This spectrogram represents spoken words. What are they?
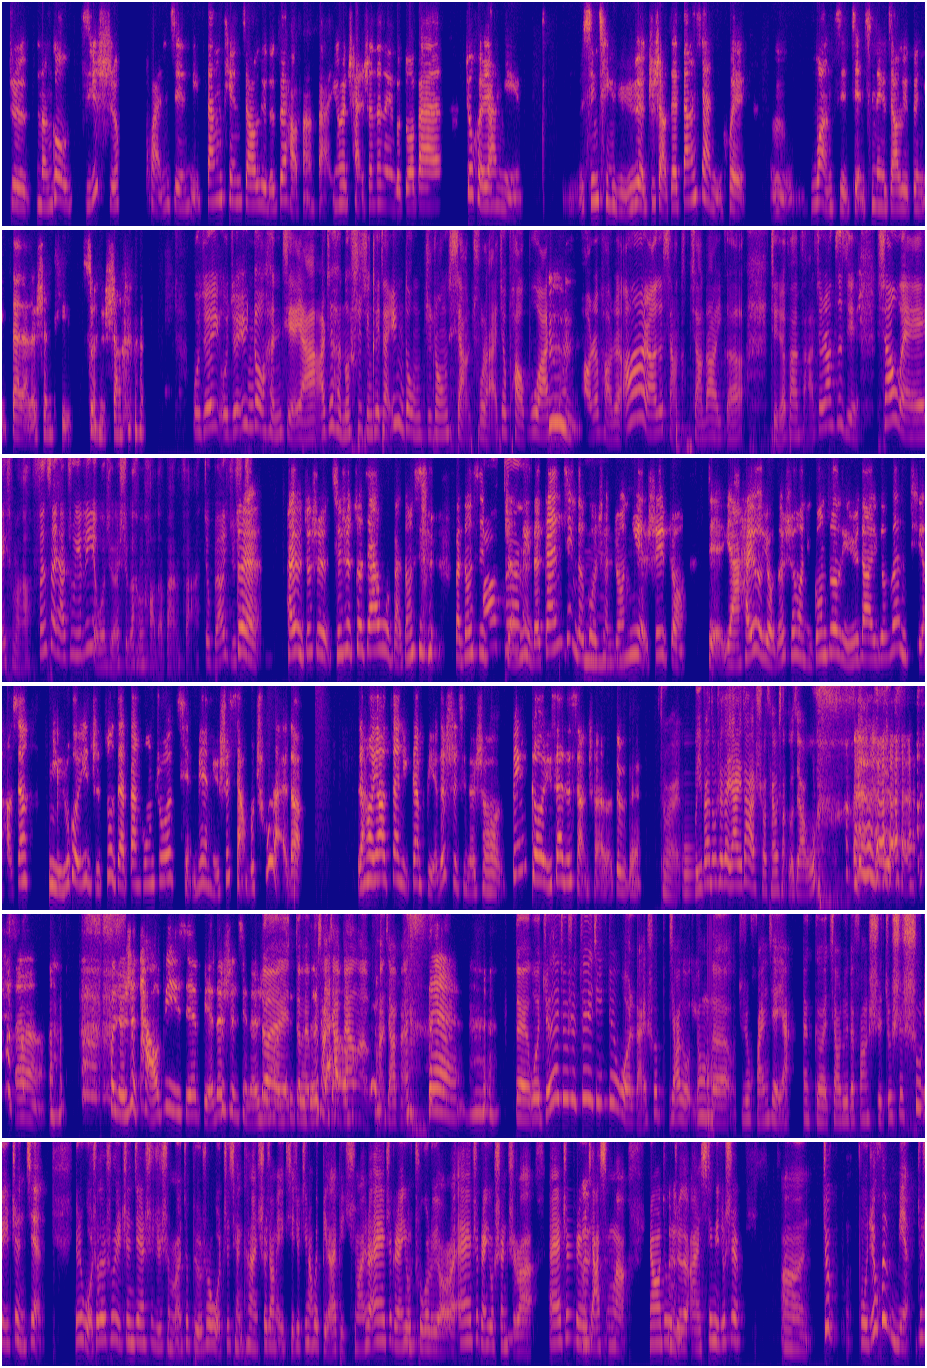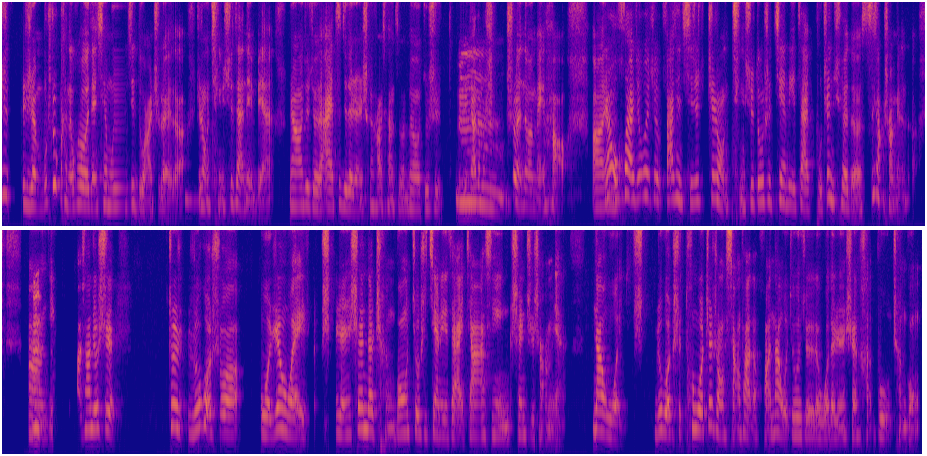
是能够及时。缓解你当天焦虑的最好方法，因为产生的那个多巴胺就会让你心情愉悦，至少在当下你会嗯忘记减轻那个焦虑对你带来的身体 损伤。我觉得我觉得运动很解压，而且很多事情可以在运动之中想出来，就跑步啊，跑着跑着啊，然后就想想到一个解决办法，就让自己稍微什么分散一下注意力，我觉得是个很好的办法，就不要一直对。还有就是，其实做家务、把东西、把东西整理的干净的过程中，你也是一种解压。还有有的时候，你工作里遇到一个问题，好像你如果一直坐在办公桌前面，你是想不出来的。然后要在你干别的事情的时候，bingo 一下就想出来了，对不对？对我一般都是在压力大的时候才会想做家务。嗯。或者是逃避一些别的事情的时候，对对，不想加班了，不想加班。对，对我觉得就是最近对我来说比较有用的，就是缓解压那个焦虑的方式，就是树立正见。就是我说的树立正见是指什么？就比如说我之前看社交媒体，就经常会比来比去嘛，就说哎这个人又出国旅游了，哎这个人又升职了，哎这个人又加薪了，然后就会觉得哎心里就是。嗯，就我觉得会免，就是忍不住可能会有点羡慕、嫉妒啊之类的这种情绪在那边，然后就觉得哎，自己的人生好像怎么没有就是人家那么顺、那么美好啊。然后我后来就会就发现，其实这种情绪都是建立在不正确的思想上面的。嗯，好像就是就是如果说我认为人生的成功就是建立在加薪升职上面。那我如果是通过这种想法的话，那我就会觉得我的人生很不成功，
